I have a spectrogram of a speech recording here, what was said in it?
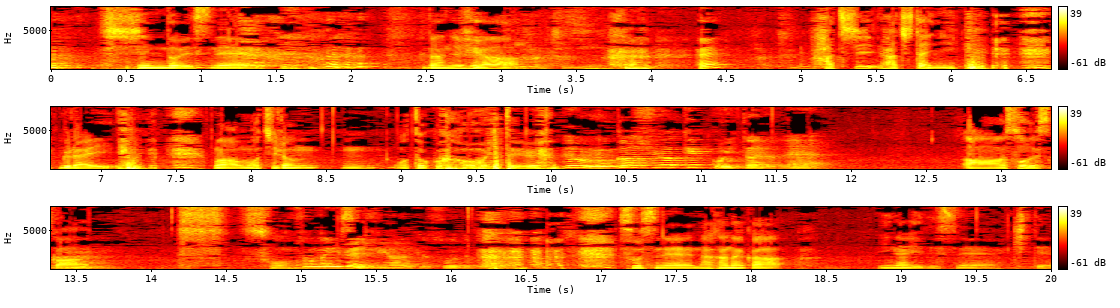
しんどいですね男女比は え？8, 8対 2? ぐらい。まあもちろん、うん、男が多いという。でも昔は結構いたよね。ああそうですか、うん。そうそんなイメージがあるけどそうでもない そうですね。なかなかいないですね。来てっ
